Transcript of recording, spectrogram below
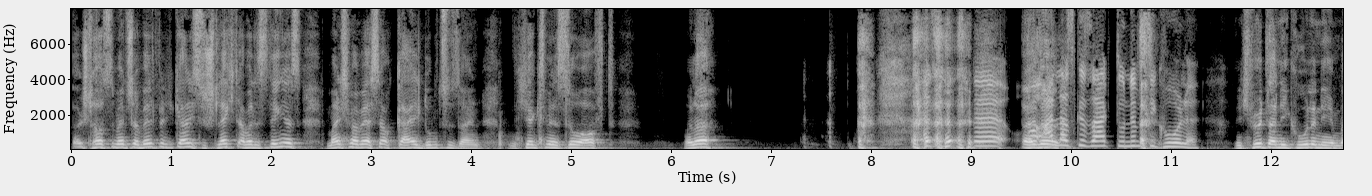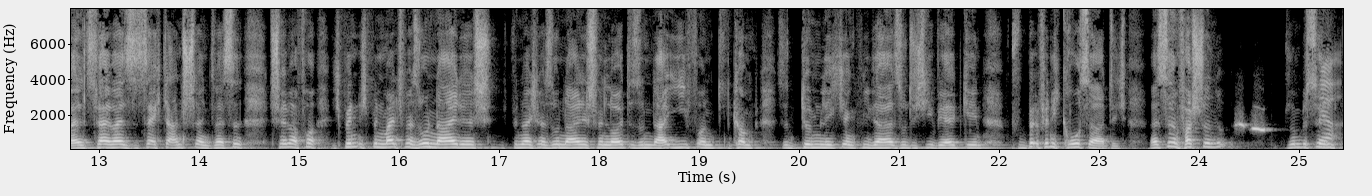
Äh, Schlauste Mensch der Welt finde ich gar nicht so schlecht, aber das Ding ist, manchmal wäre es ja auch geil, dumm zu sein. Ich denke mir das so oft, oder? Äh, Also- oh, anders gesagt, du nimmst die Kohle. Ich würde dann die Kohle nehmen, weil es teilweise ist es echt anstrengend, weißt du? Stell dir mal vor, ich bin, ich bin manchmal so neidisch, ich bin manchmal so neidisch, wenn Leute so naiv und so dümmlich irgendwie da so durch die Welt gehen. Finde ich großartig. Weißt du, fast schon so, so ein bisschen. Ja,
